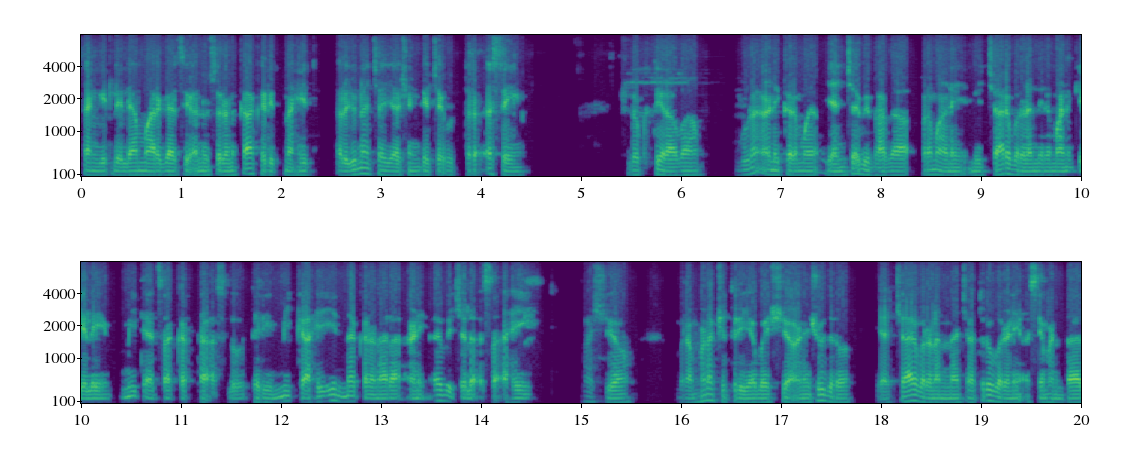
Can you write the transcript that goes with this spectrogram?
सांगितलेल्या मार्गाचे अनुसरण का करीत नाहीत? अर्जुनाच्या या शंकेचे उत्तर असे. श्लोक तेरावा. गुण आणि कर्म यांच्या विभागाप्रमाणे मी चार वर्ण निर्माण केले. मी त्याचा करता असलो तरी मी काहीही न करणारा आणि अविचल असा आहे. भाष्य. ब्राह्मण क्षत्रिय वैश्य आणि शूद्र या चार वर्णांना चातुर्वर्णे असे म्हणतात.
